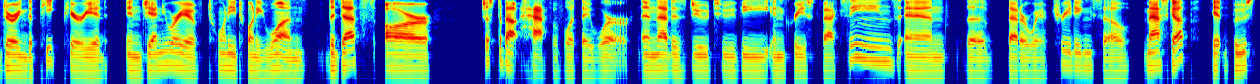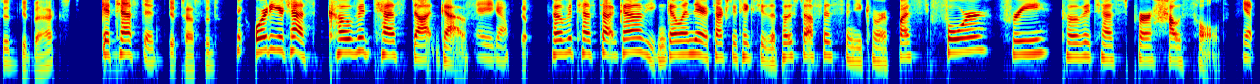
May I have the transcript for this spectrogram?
during the peak period in January of 2021. The deaths are just about half of what they were. And that is due to the increased vaccines and the better way of treating. So mask up, get boosted, get vaxxed, Get tested. get tested. Order your test. COVIDtest.gov. There you go. Yep. COVIDtest.gov. You can go in there. It actually takes you to the post office and you can request four free COVID tests per household. Yep.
